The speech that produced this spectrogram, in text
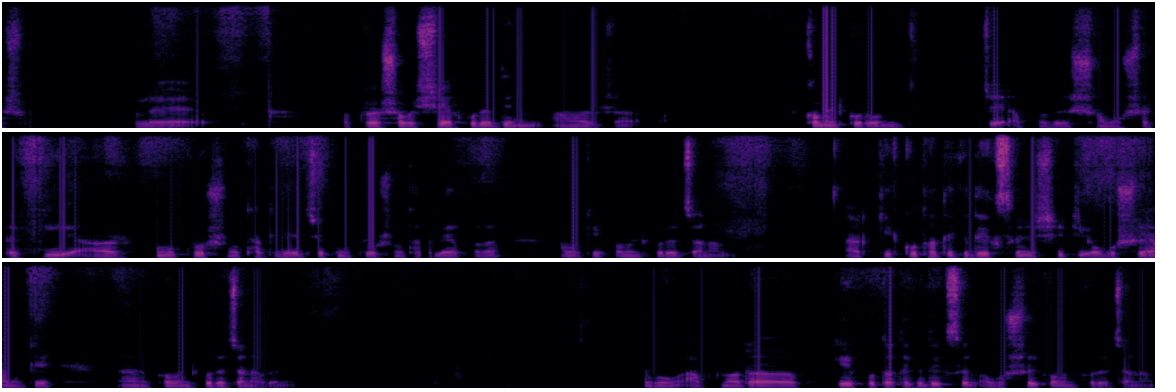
আসলে আপনারা সবাই শেয়ার করে দিন আর কমেন্ট করুন। যে আপনাদের সমস্যাটা কি? আর কোনো প্রশ্ন থাকলে, যে কোনো প্রশ্ন থাকলে আপনারা আমাকে কমেন্ট করে জানান। আর কে কোথা থেকে দেখছেন সেটি অবশ্যই আমাকে কমেন্ট করে জানাবেন। এবং আপনারা কে কোথা থেকে দেখছেন অবশ্যই কমেন্ট করে জানান।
